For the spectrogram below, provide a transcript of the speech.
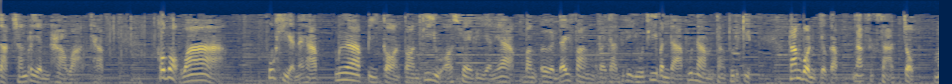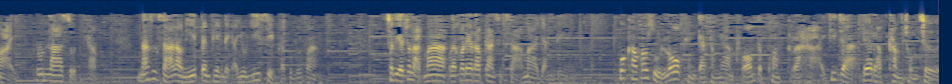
จากชั้นเรียนฮาวาดครับ เขาบอกว่าผู้เขียนนะครับ เมื่อปีก่อนตอนที่อยู่ออสเตรเลียเนี่ยบังเอิญได้ฟังรายการวิทยุที่บรรดาผู้นำทางธุรกิจพร่ำบ่นเกี่ยวกับนักศึกษาจบใหม่รุ่นล่าสุดครับ นักศึกษาเหล่านี้เป็นเพียงเด็กอายุ 20 ครับคุณผู้ฟัง เฉลียวฉลาดมากแล้วก็ได้รับการศึกษามาอย่างดี พวกเขาเข้าสู่โลกแห่งการทำงานพร้อมกับความกระหายที่จะได้รับคำชมเชย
